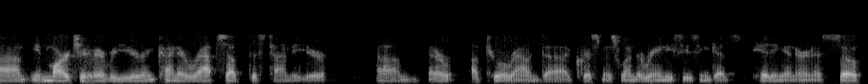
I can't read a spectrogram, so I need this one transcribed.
um, in March of every year and kind of wraps up this time of year, um, up to around uh, Christmas when the rainy season gets hitting in earnest. So,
